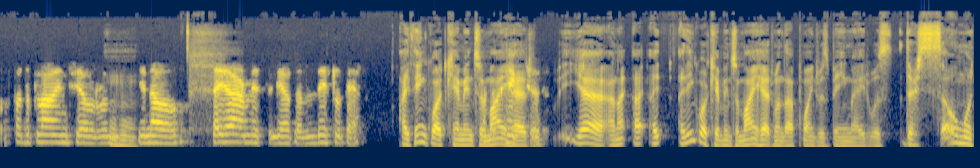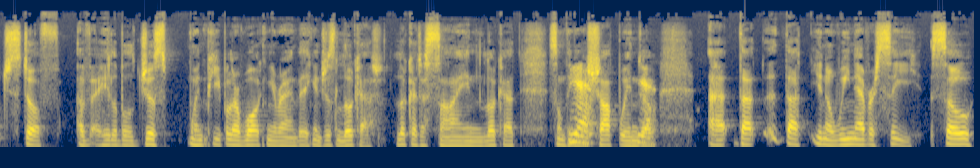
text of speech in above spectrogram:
but for the blind children, mm-hmm. you know, they are missing out a little bit. I think what came into my head, yeah, and I, I, I think what came into my head when that point was being made was there's so much stuff available just when people are walking around they can just look at look at a sign look at something in a shop window uh, that that you know we never see. So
